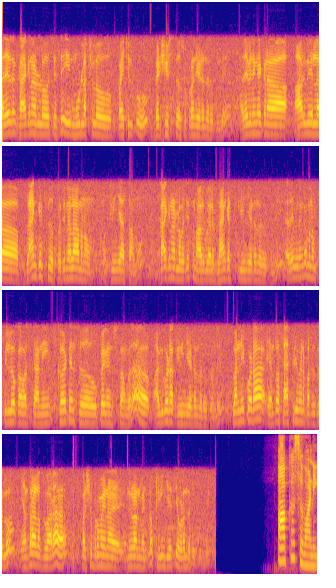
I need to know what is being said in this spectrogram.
అదేవిధంగా కాకినాడలో వచ్చేసి మూడు లక్షల పైచిలకు బెడ్షీట్స్ శుభ్రం చేయడం జరుగుతుంది. అదేవిధంగా ఇక్కడ ఆరు వేల బ్లాంకెట్స్ ప్రతి నెల మనం క్లీన్ చేస్తాము. కాకినాడలో వచ్చేసి నాలుగు వేల బ్లాంకెట్స్ క్లీన్ చేయడం జరుగుతుంది. అదేవిధంగా మనం పిల్లో కవర్స్ కానీ కర్టెన్స్ uh, ఉపయోగిస్తాం కదా అవి కూడా క్లీన్ చేయడం జరుగుతుంది. ఇవన్నీ కూడా ఎంతో శాస్త్రీయమైన పద్ధతిలో యంత్రాల ద్వారా పరిశుభ్రమైన ఎన్విరాన్మెంట్లో క్లీన్ చేసి ఇవ్వడం జరుగుతుంది. ఆకాశవాణి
